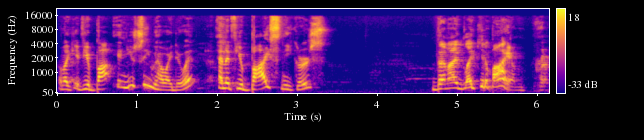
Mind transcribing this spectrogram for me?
I'm like, if you buy, and you see how I do it. And if you buy sneakers, then I'd like you to buy them. Right.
